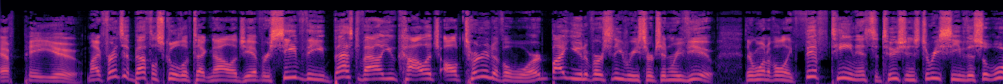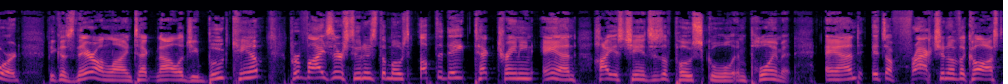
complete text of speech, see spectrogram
FPU. My friends at Bethel School of Technology have received the Best Value College Alternative Award by University Research and Review. They're one of only 15 institutions to receive this award because their online technology boot camp provides their students the most up to date tech training and highest chances of post school employment. And it's a fraction of the cost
